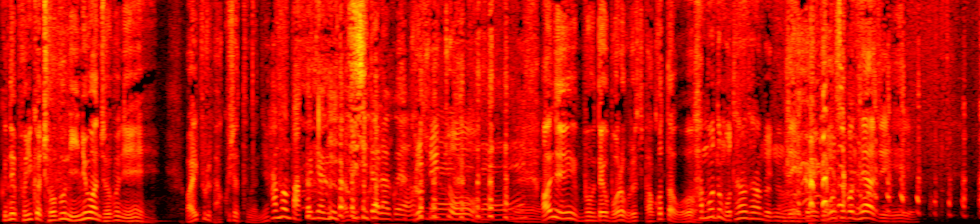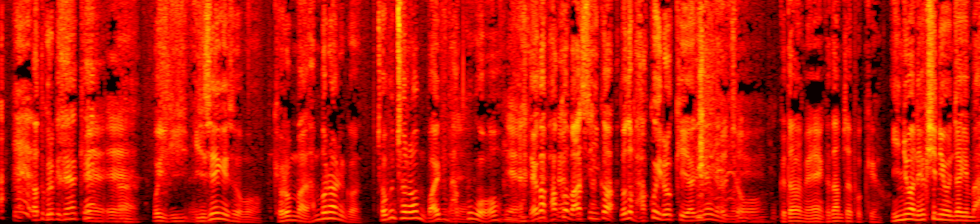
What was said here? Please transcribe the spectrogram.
근데 보니까 저분 인요한 저분이 와이프를 바꾸셨더만요. 한 번 바꾼 적이 있으시더라고요. 그럴 수 네. 있죠. 네. 아니 뭐 내가 뭐라 그랬어 바꿨다고. 한 번도 못 하는 사람도 있는데 두 번 세 번 해야지. 나도 그렇게 생각해. 예, 예. 아, 뭐 이- 인생에서 뭐 결혼만 한 번 하는 건 저분처럼 와이프 바꾸고 예. 내가 바꿔 봤으니까 너도 바꿔 이렇게 이야기해야 되는 그렇죠. 거예요. 그 다음에 그 다음 절 볼게요. 인유한 혁신 위원장이 막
